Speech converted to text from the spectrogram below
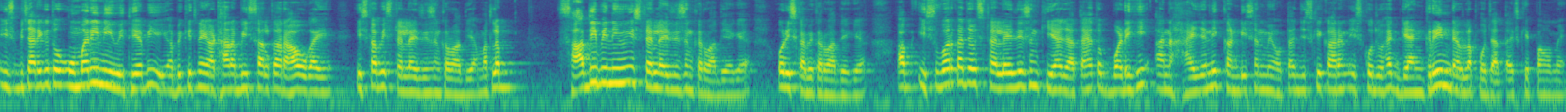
इस बेचारे की तो उम्र ही नहीं हुई थी अभी। अभी कितने, अठारह, बीस साल का रहा होगा ये। इसका भी स्टेरलाइजेशन करवा दिया। मतलब शादी भी नहीं हुई स्टेरलाइजेशन करवा दिया गया और इसका भी करवा दिया गया। अब ईश्वर का जब स्टेरलाइजेशन किया जाता है तो बड़ी ही अनहाइजेनिक कंडीशन में होता है, जिसके कारण इसको जो है गैंग्रीन डेवलप हो जाता है इसके पाँव में।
